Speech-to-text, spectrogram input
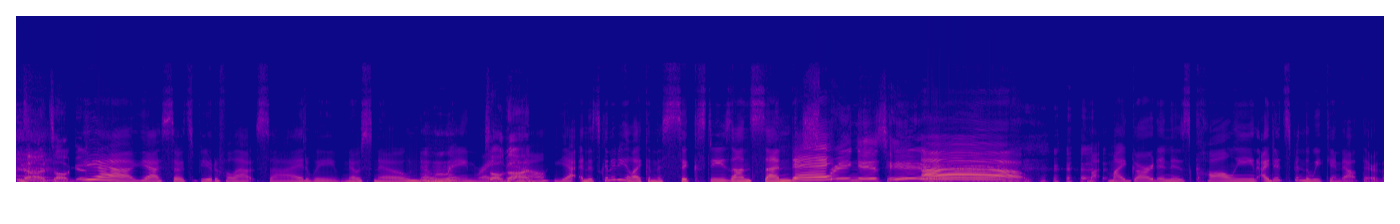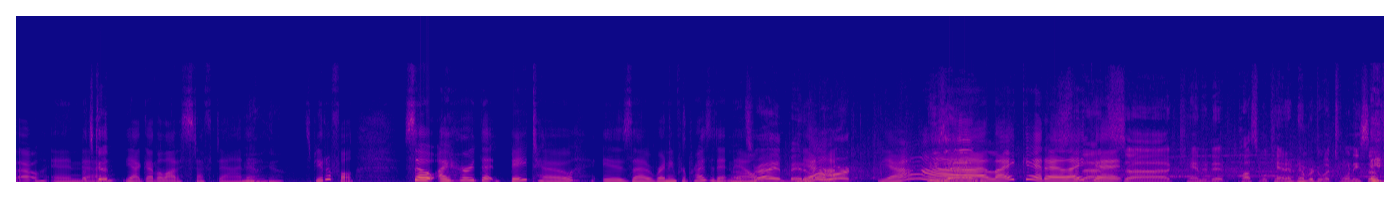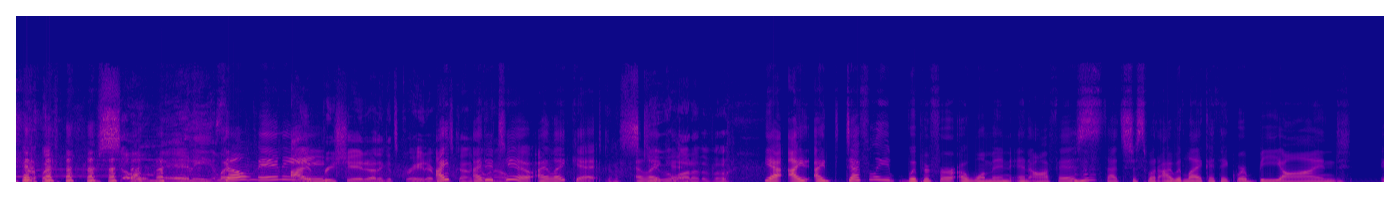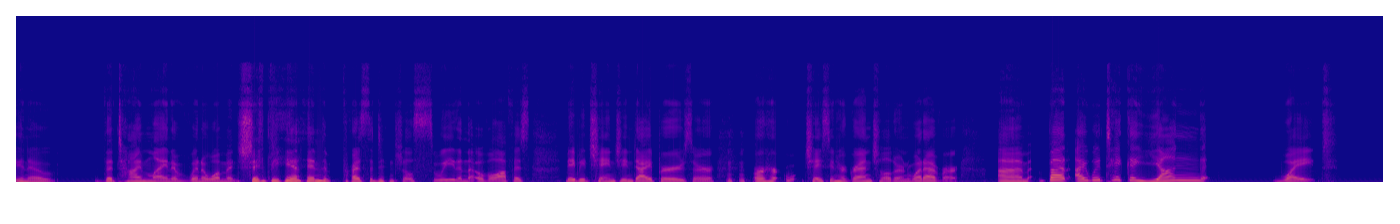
No, it's all good. Yeah, yeah. So it's beautiful outside. We no snow, no Mhm. rain right It's all gone. Yeah, and it's going to be like in the 60s on Sunday. Spring is here. Oh, my, my garden is calling. I did spend the weekend out there though, and That's uh, good. Yeah, I got a lot of stuff done, Yeah, yeah. it's beautiful. So I heard that Beto is uh, running for president now. That's right. Beto yeah. O'Rourke. Yeah. I like it. I so like that's it. uh, candidate, possible candidate number what twenty something. like, there's so many. Like, so many. I appreciate it. I think it's great. Everyone's kind of I do out. too. I like it. It's gonna I skew like a it. lot of the vote. Yeah, I, I definitely would prefer a woman in office. Mm-hmm. That's just what I would like. I think we're beyond, you know, the timeline of when a woman should be in, in the presidential suite in the Oval Office, maybe changing diapers or or her, chasing her grandchildren, whatever. Um, but I would take a young white,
